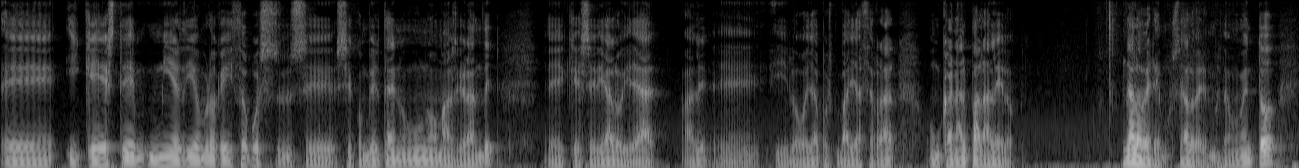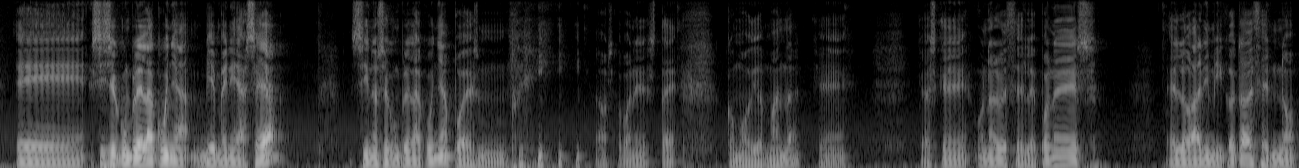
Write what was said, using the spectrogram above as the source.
eh, y que este hombro que hizo pues se, se, convierta en uno más grande, eh, que sería lo ideal, ¿vale? y luego ya pues vaya a cerrar un canal paralelo. Ya lo veremos, ya lo veremos. De momento, si se cumple la cuña, bienvenida sea. Si no se cumple la cuña, pues vamos a poner este como Dios manda, es que unas veces le pones el logarítmico, otras veces no.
